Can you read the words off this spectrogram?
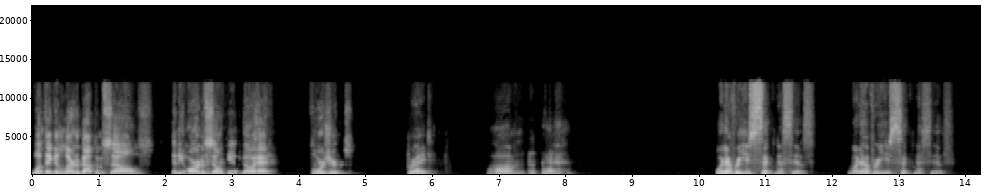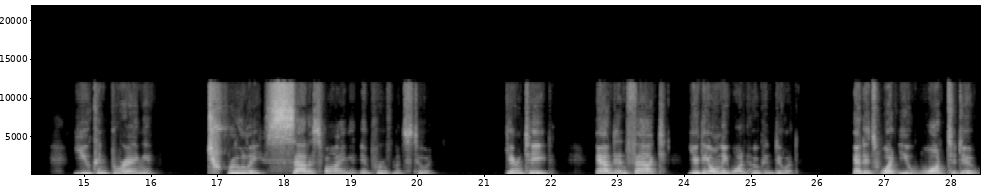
what they can learn about themselves, and the art of mm-hmm. self healing. Go ahead. Floor is mm-hmm. yours. Great. Um, whatever your sickness is, whatever your sickness is, you can bring truly satisfying improvements to it. Guaranteed. And in fact, you're the only one who can do it. And it's what you want to do.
